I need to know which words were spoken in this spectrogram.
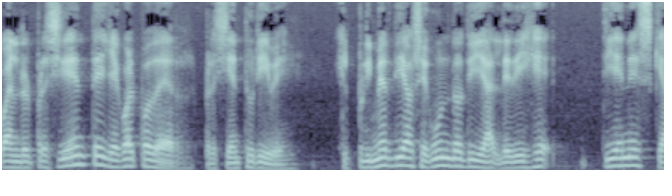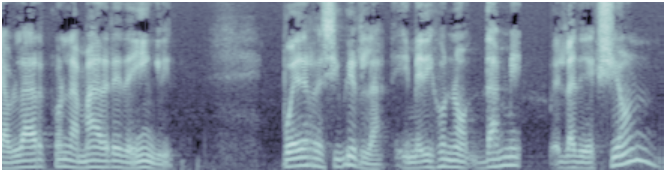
Quando o presidente chegou ao poder, presidente Uribe, o primeiro dia ou segundo dia le dije, tienes que hablar con la madre de Ingrid, puedes recibirla. Y me dijo, no, dame la dirección,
